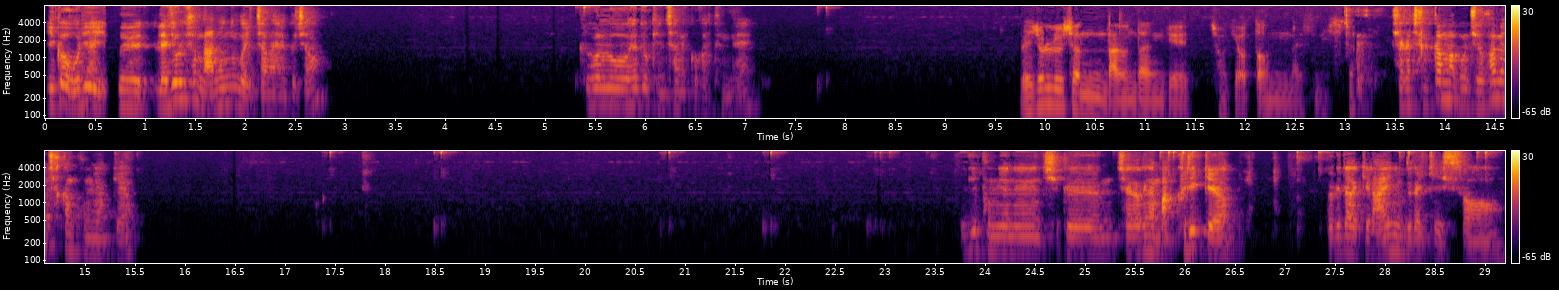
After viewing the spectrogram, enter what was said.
이거 우리 그 resolution 나누는 거 있잖아요. 그죠? 그걸로 해도 괜찮을 것 같은데. 레졸루션 나눈다는 게 저기 어떤 말씀이시죠? 제가 잠깐만 그럼 제 화면 잠깐 공유할게요. 여기 보면은 지금 제가 그냥 막 그릴게요. 여기다 이렇게 라인이 우리가 이렇게 있어.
